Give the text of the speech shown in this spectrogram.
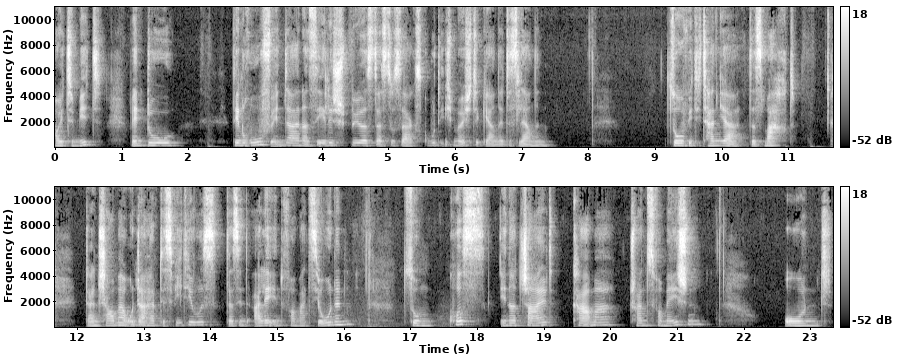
heute mit. Wenn du den Ruf in deiner Seele spürst, dass du sagst, gut, ich möchte gerne das lernen, so wie die Tanja das macht, dann schau mal unterhalb des Videos, da sind alle Informationen zum Kurs Inner Child Karma Transformation und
